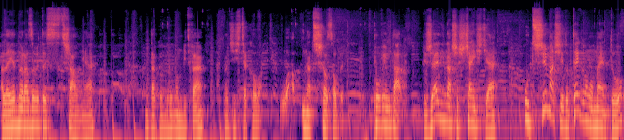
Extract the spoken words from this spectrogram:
Ale jednorazowy to jest strzał, nie? Na taką grubą bitwę. 20 koła. Wow, i na trzy osoby. Powiem tak, jeżeli nasze szczęście utrzyma się do tego momentu,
